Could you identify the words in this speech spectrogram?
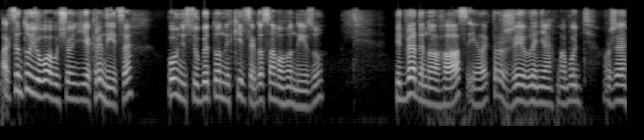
Акцентую увагу, що є криниця, повністю в бетонних кільцях до самого низу. Підведено газ і електроживлення. Мабуть, вже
